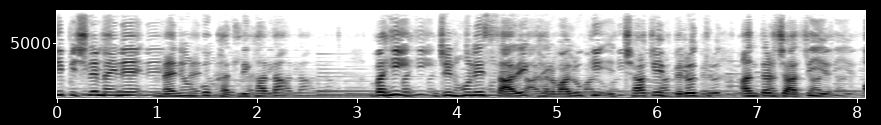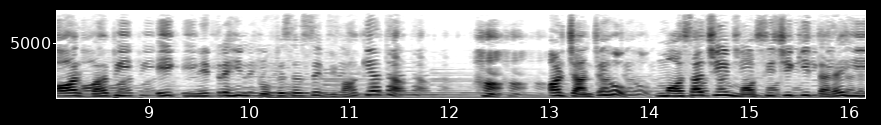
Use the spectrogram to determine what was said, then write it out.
कि पिछले महीने मैंने उनको खत लिखा था? वही जिन्होंने सारे घर वालों की इच्छा के विरुद्ध अंतर्जातीय और वह भी एक नेत्रहीन प्रोफेसर से विवाह किया था। हाँ और जानते हो मौसा जी मौसी जी की तरह ही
